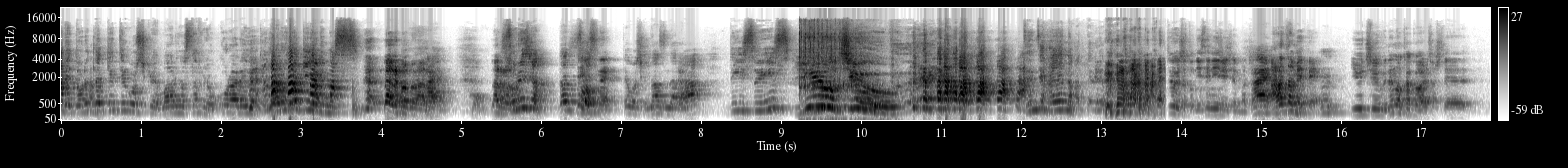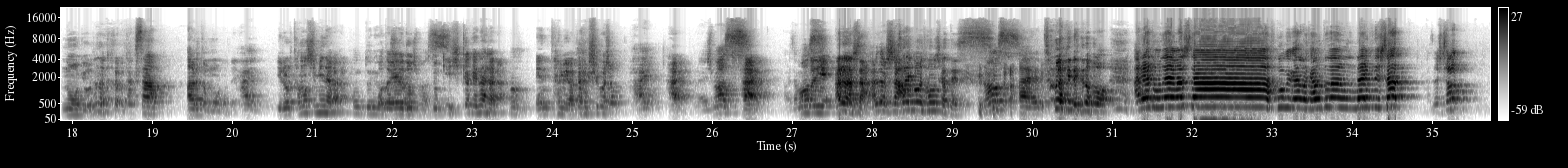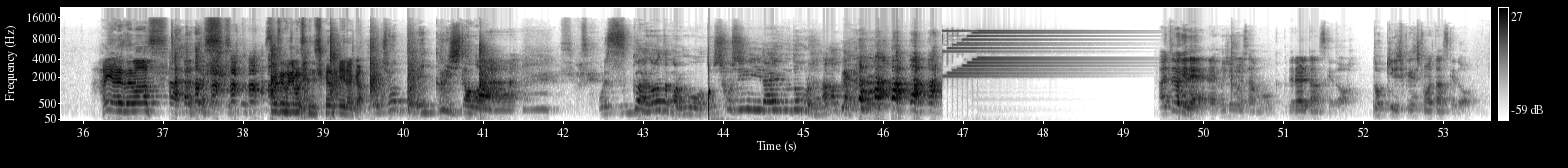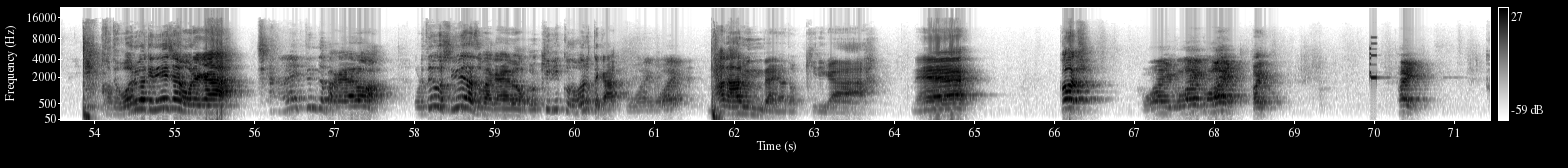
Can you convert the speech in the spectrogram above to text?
後でどれだけ手越君や周りのスタッフに怒られようとやるだけやります。なるほどなるほど、はい。それじゃん。だってそうですね。手越君なぜなら This is YouTube 全然流行んなかったよね。というわけでちょっと2021年またはい。改めて、うん。YouTube での関わりそして農業での関わりがたくさんあると思うので、はい。いろいろ楽しみながら本当にお互いをドッキリ引っ掛けながら、うん。エンタメを明るくしましょう。はい。はい。お願いします。はい。ありがとうございます。本当にありがとうございました。ありがとうございました。最高に楽しかったです。はい。というわけでどうもありがとうございました。福岡からのカウントダウンライブでした。ありがとうございました。はい、ありがとうございます。すいません、藤森さん、時間ない中。いやちょっとびっくりしたわ。俺すっごいあの後からもう年越しライブどころじゃなかったんだけどはい、というわけで、えー藤森さんも出られたんですけど、ドッキリ仕掛けさせてもらったんですけど、1個で終わるわけねえじゃん、俺がじゃあ何言ってんだ、バカ野郎俺手越し言えだぞ、バカ野郎ドッキリ1個で終わるってか怖い怖い。まだあるんだよ、ドッキリが。ねえ。コウキ怖い怖い怖い。はい。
